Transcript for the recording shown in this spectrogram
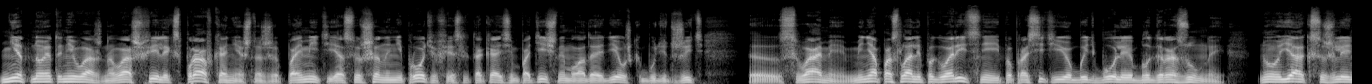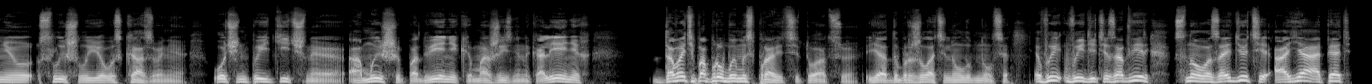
«Нет, но это не важно. Ваш Феликс прав, конечно же. Поймите, я совершенно не против, если такая симпатичная молодая девушка будет жить э, с вами. Меня послали поговорить с ней и попросить ее быть более благоразумной. Но я, к сожалению, слышал ее высказывание. Очень поэтичное. О мыши под веником, о жизни на коленях». «Давайте попробуем исправить ситуацию». Я доброжелательно улыбнулся. «Вы выйдете за дверь, снова зайдете, а я опять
